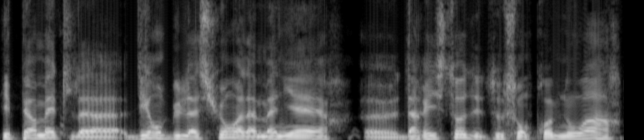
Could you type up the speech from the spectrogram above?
Et permettre la déambulation à la manière euh, d'Aristote et de son promenoir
